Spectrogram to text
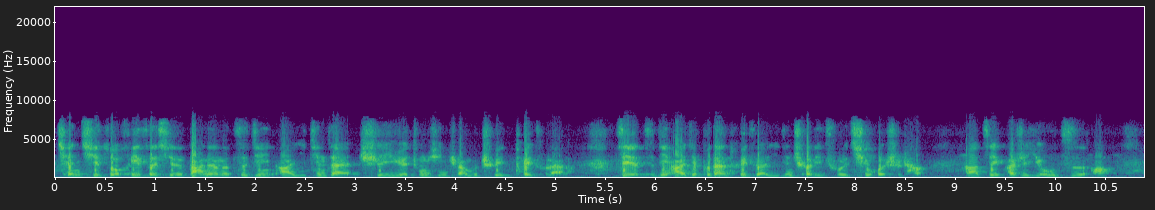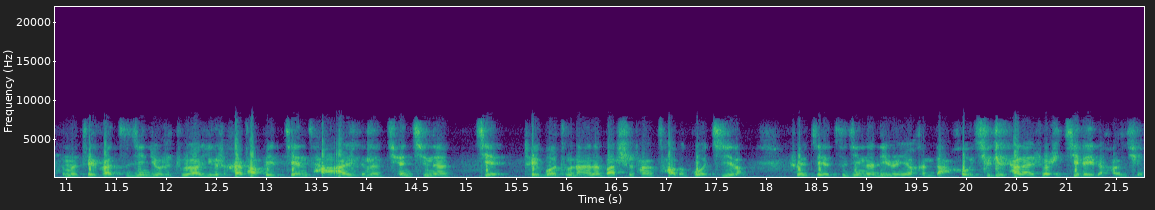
前期做黑色系的大量的资金啊，已经在十一月中旬全部退退出来了，这些资金而且不但退出来，已经撤离出了期货市场啊，这一块是游资啊。那么这块资金就是主要一个是害怕被监察，二一个呢前期呢借推波助澜呢把市场炒得过激了。所以这些资金呢，利润也很大，后期对他来说是鸡肋的行情，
